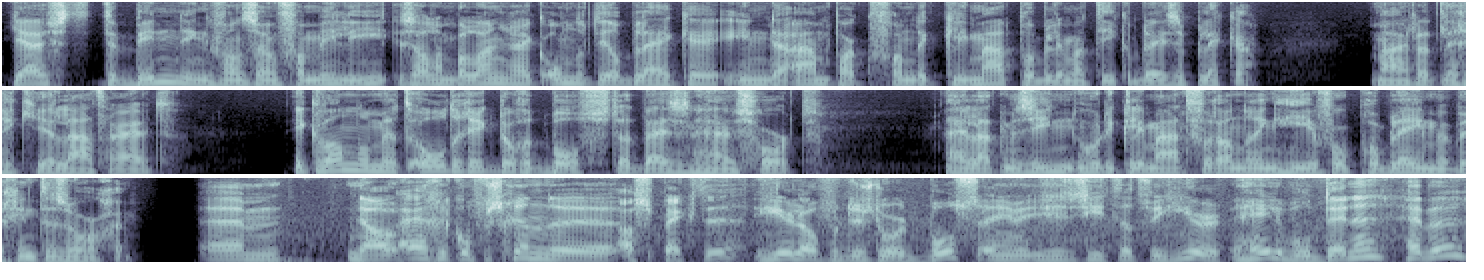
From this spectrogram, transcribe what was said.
Juist de binding van zo'n familie zal een belangrijk onderdeel blijken... in de aanpak van de klimaatproblematiek op deze plekken. Maar dat leg ik je later uit. Ik wandel met Olderik door het bos dat bij zijn huis hoort. Hij laat me zien hoe de klimaatverandering hier voor problemen begint te zorgen. Um, nou, eigenlijk op verschillende aspecten. Hier lopen we dus door het bos en je ziet dat we hier een heleboel dennen hebben.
